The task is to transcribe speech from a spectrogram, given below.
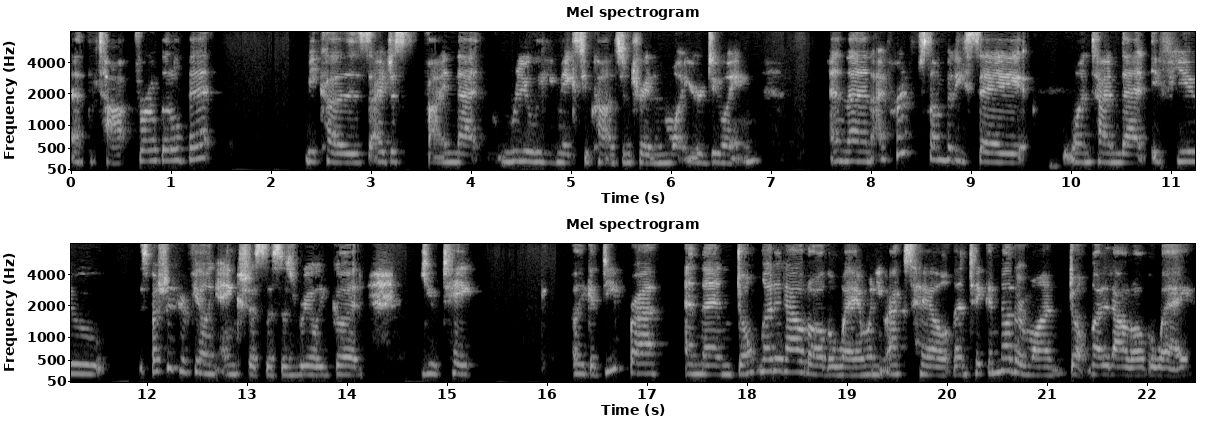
at the top for a little bit because I just find that really makes you concentrate on what you're doing. And then I've heard somebody say one time that if you, especially if you're feeling anxious, this is really good. You take like a deep breath and then don't let it out all the way. And when you exhale, then take another one, don't let it out all the way,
